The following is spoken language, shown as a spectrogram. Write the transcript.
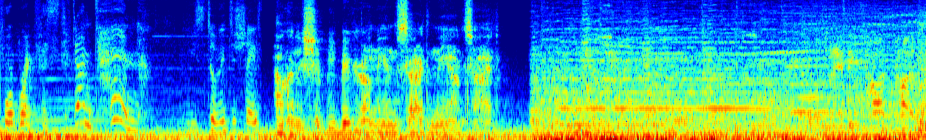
Before breakfast. I've done 10. You still need to shave. How can a ship be bigger on the inside than the outside? Landing pod pilot.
